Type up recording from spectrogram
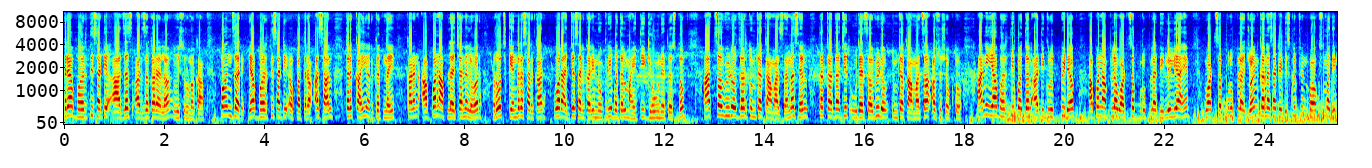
तर या भरतीसाठी आजच अर्ज करायला विसरू नका. पण जर या भरतीसाठी अपात्र असाल तर काही हरकत नाही कारण आपण आपल्या चॅनलवर रोज केंद्र सरकार व राज्य सरकारी नोकरीबद्दल माहिती घेऊन येत असतो. आजचा व्हिडिओ जर तुमच्या कामाचा नसेल तर कदाचित उद्याचा व्हिडिओ तुमच्या कामाचा असू शकतो. आणि या भरतीबद्दल अधिकृत पी डी एफ आपण आपल्या व्हॉट्सअप ग्रुपला दिलेली आहे. व्हॉट्सअप ग्रुपला जॉईन करण्यासाठी डिस्क्रिप्शन बॉक्समधील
